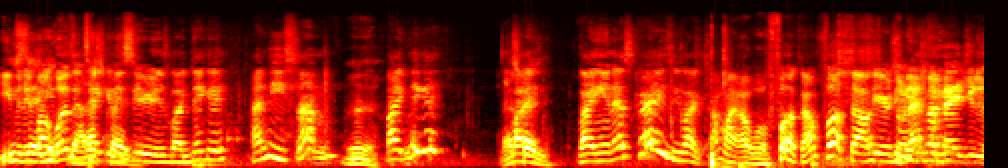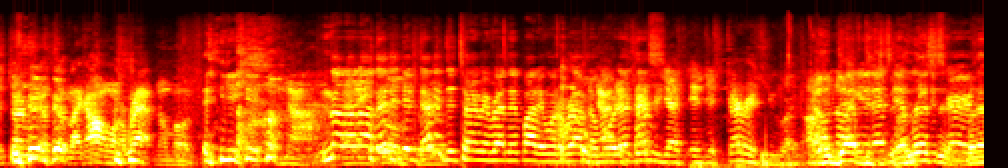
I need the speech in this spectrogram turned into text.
even if I you- wasn't nah, that's taking it serious, like, nigga, I need something, Yeah. like, nigga, That's like, crazy. like, and that's crazy. Like, I'm like, oh well, fuck, I'm fucked out here. So nigga. that's what made you determine yourself like I don't want to rap no more. Yeah. Nah. No, no, no. That ain't cool, that bro. did determine rather if I didn't want to rap no more. That's just. just it discouraged you like Oh, oh no, definitely- yeah, that's but definitely listen, discouraging. but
